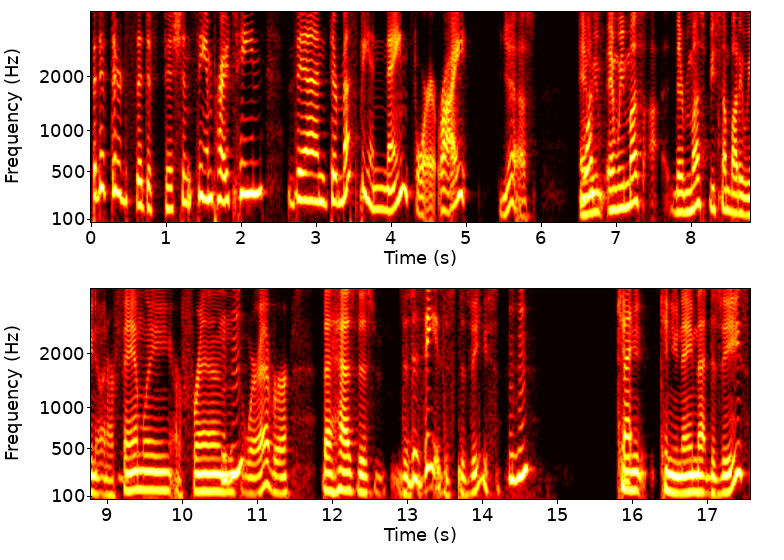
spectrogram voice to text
But if there's a deficiency in protein, then there must be a name for it, right? Yes. And we, and we must uh, there must be somebody we know in our family, our friends, mm-hmm. wherever that has this this Mm-hmm. Disease. This disease. Mhm. Can But- you can you name that disease?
